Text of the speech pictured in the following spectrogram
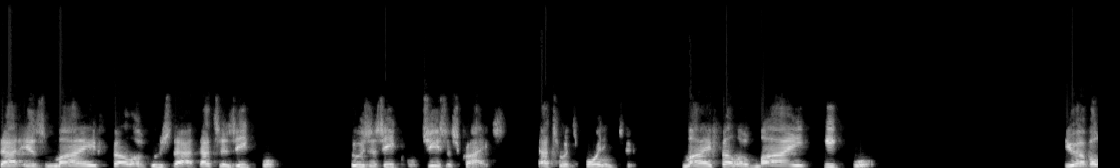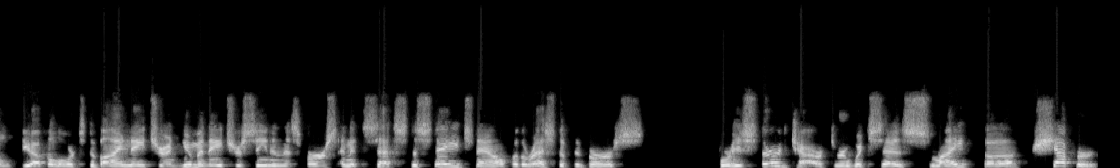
that is my fellow. Who's that? That's his equal. Who's his equal? Jesus Christ. That's what it's pointing to my fellow, my equal. You have a you have the Lord's divine nature and human nature seen in this verse, and it sets the stage now for the rest of the verse for his third character, which says, "Smite the shepherd."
